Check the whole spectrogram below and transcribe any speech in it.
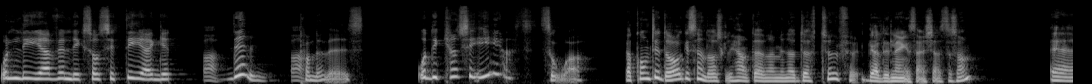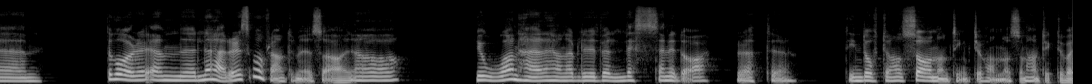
och lever liksom sitt eget Va? liv Va? på något vis. Och det kanske är så. Jag kom till dagis en dag och skulle hämta en av mina döttrar för väldigt länge sedan känns det som. Ehm, då var det en lärare som kom fram till mig och sa ja, Johan här, han har blivit väldigt ledsen idag för att eh, din dotter han sa någonting till honom som han tyckte var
